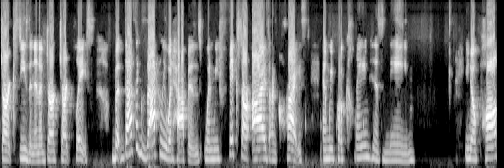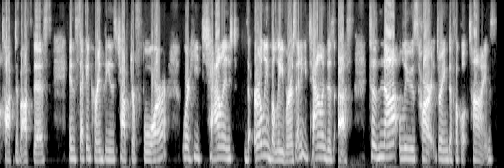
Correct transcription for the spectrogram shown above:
dark season, in a dark, dark place. But that's exactly what happens when we fix our eyes on Christ and we proclaim his name. You know, Paul talked about this in Second Corinthians chapter 4, where he challenged the early believers and he challenges us to not lose heart during difficult times.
